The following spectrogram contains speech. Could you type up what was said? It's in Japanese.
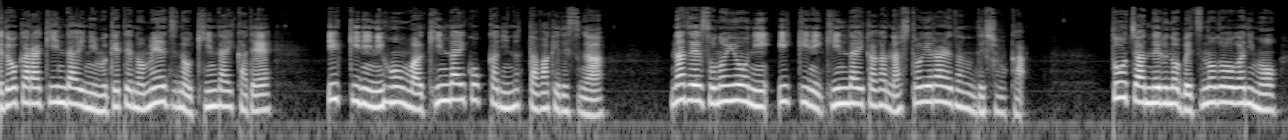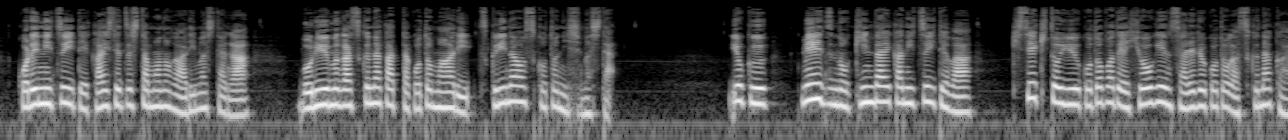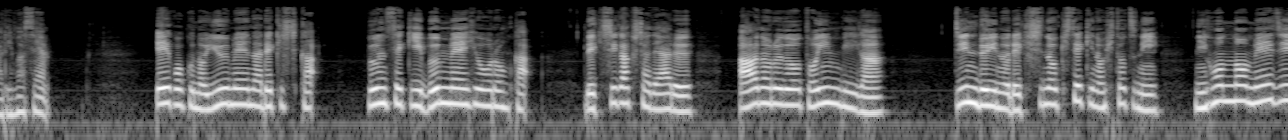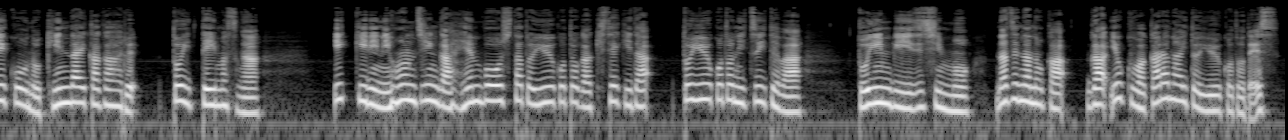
江戸から近代に向けての明治の近代化で、一気に日本は近代国家になったわけですが、なぜそのように一気に近代化が成し遂げられたのでしょうか。当チャンネルの別の動画にもこれについて解説したものがありましたが、ボリュームが少なかったこともあり作り直すことにしました。よく明治の近代化については、奇跡という言葉で表現されることが少なくありません。英国の有名な歴史家、分析文明評論家、歴史学者であるアーノルド・トインビーが人類の歴史の奇跡の一つに日本の明治以降の近代化があると言っていますが、一気に日本人が変貌したということが奇跡だということについては、トインビー自身もなぜなのかがよくわからないということです。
